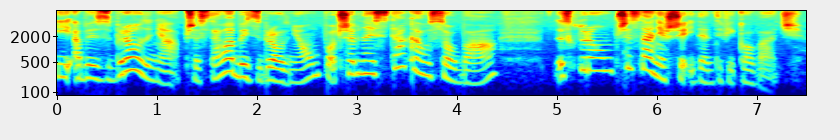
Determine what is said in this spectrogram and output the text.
i aby zbrodnia przestała być zbrodnią, potrzebna jest taka osoba, z którą przestaniesz się identyfikować?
